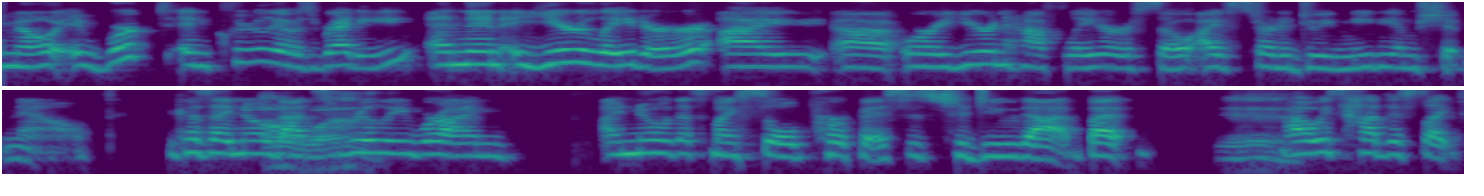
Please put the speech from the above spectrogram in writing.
you know it worked and clearly i was ready and then a year later i uh, or a year and a half later or so i've started doing mediumship now because i know Oh, that's wow. really where i'm i know that's my sole purpose is to do that but Yeah. i always had this like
